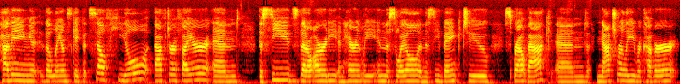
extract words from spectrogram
having the landscape itself heal after a fire and the seeds that are already inherently in the soil and the seed bank to sprout back and naturally recover.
